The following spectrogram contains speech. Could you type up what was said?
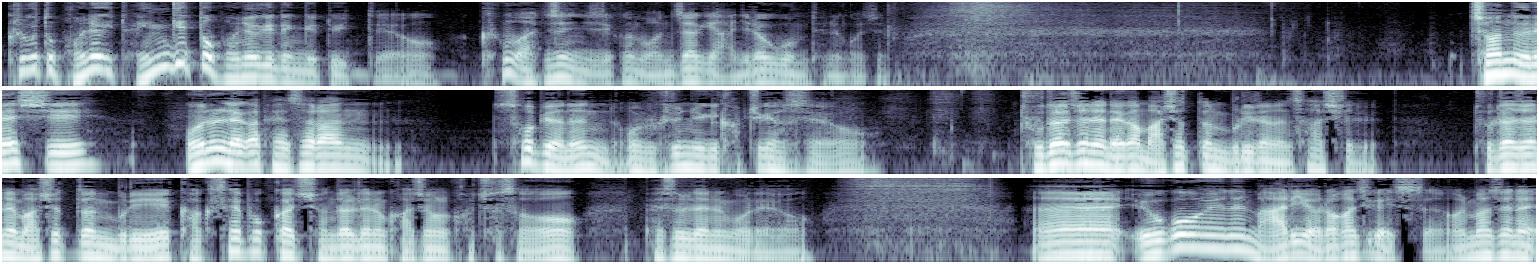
그리고 또 번역이 된 게 또 번역이 된 게 또 있대요. 그럼 완전 이제 그건 원작이 아니라고 보면 되는 거죠. 전은혜 씨, 오늘 내가 배설한 소변은 어, 왜 그런 얘기 갑자기 하세요? 두 달 전에 내가 마셨던 물이라는 사실. 두 달 전에 마셨던 물이 각 세포까지 전달되는 과정을 거쳐서 배설되는 거래요. 에, 요거에는 말이 여러 가지가 있어요. 얼마 전에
